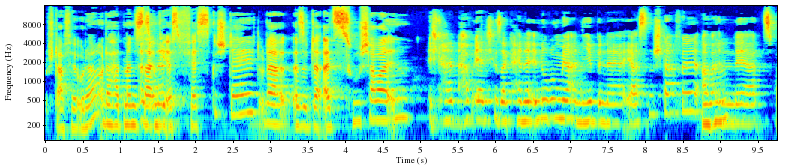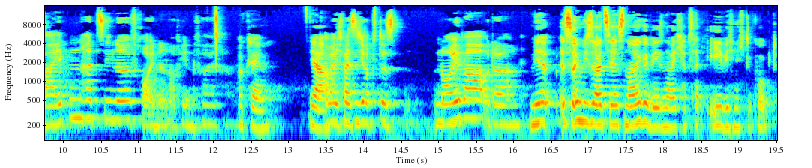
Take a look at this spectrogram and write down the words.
Staffel, oder? Oder hat man es Also da irgendwie erst festgestellt? Oder also da als Zuschauerin? Ich habe ehrlich gesagt keine Erinnerung mehr an Jip in der ersten Staffel, aber Mhm. in der zweiten hat sie eine Freundin auf jeden Fall. Okay. Ja. Aber ich weiß nicht, ob das neu war oder. Mir ist irgendwie so, als wäre es neu gewesen, aber ich habe es halt ewig nicht geguckt.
